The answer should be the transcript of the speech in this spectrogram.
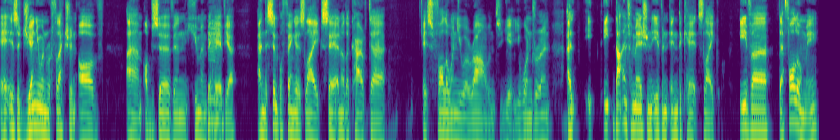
it is a genuine reflection of um, observing human Mm. behavior. And the simple thing is, like, say another character is following you around, you, you're wondering, and it, it, that information even indicates, like, either they're following me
